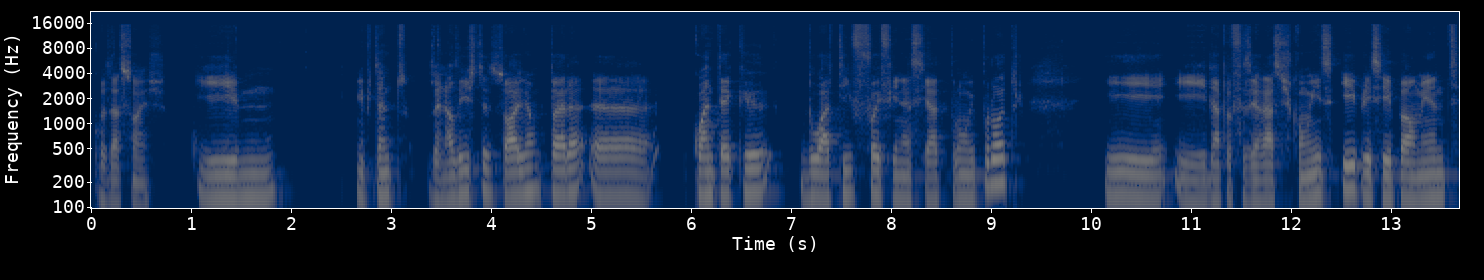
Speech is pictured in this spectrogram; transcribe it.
com as ações. E, e, portanto, os analistas olham para quanto é que do ativo foi financiado por um e por outro, e, e dá para fazer raças com isso, e principalmente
